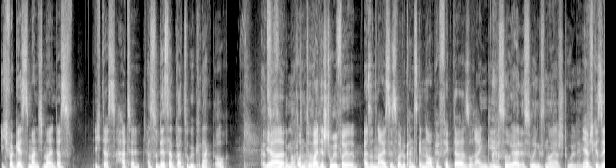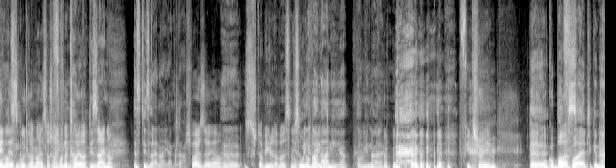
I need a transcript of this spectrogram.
Ich vergesse manchmal, dass ich das hatte. Hast du deshalb gerade so geknackt auch? Als du ja, so gemacht und hast? weil der Stuhl voll, also nice ist, weil du kannst genau perfekt da so reingehen. Ach so, ja, das ist übrigens ein neuer Stuhl. Den Ja, habe ich gesehen, der ist draußen ultra neu, ist wahrscheinlich voll teuer. Designer. Ist Designer, ja klar. Ich weiß, ja, ja. Äh, ist stabil, aber ist nicht Bruno so bequem. Banani, ja, original. Featuring äh, Hugo Boss. Off-White, genau.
